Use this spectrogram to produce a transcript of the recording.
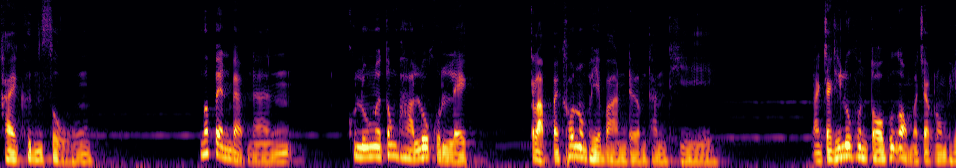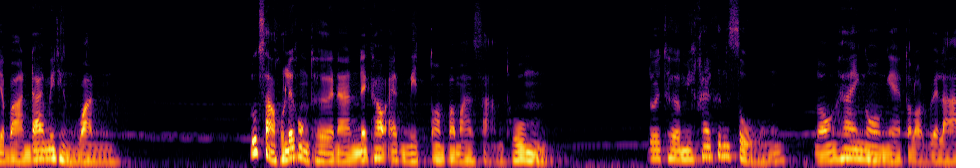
ไข้ขึ้นสูง เมื่อเป็นแบบนั้น คุณลุงเลยต้องพาลูกคนเล็ก กลับไปเข้าโรงพยาบาลเดิมทันที หลังจากที่ลูกคนโตเพิ่งออกมาจากโรงพยาบาลได้ไม่ถึงวัน ลูกสาวคนเล็กของเธอนั้นได้เข้าแอดมิดตอนประมาณสามทุ่ม โดยเธอมีไข้ขึ้นสูง ร้องไห้งอแงตลอดเวลา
